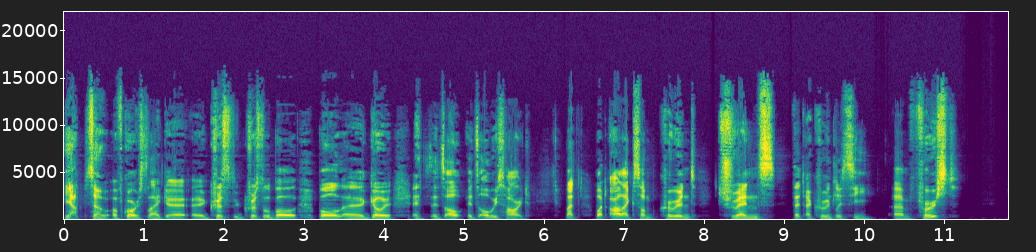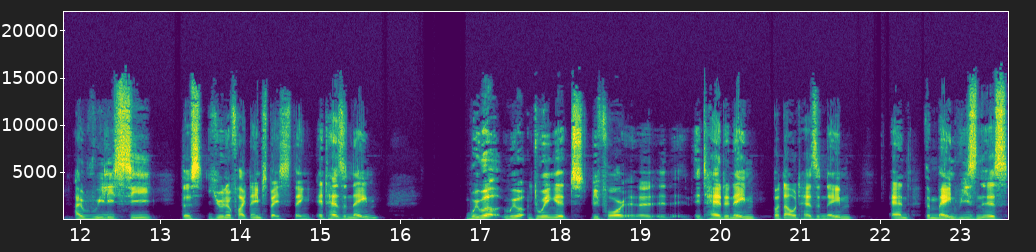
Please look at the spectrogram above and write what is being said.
Yeah, so of course, like a, uh, a crystal, crystal ball, ball uh, going, it's it's all it's always hard. But what are like some current trends that I currently see. Um, first, I really see this unified namespace thing. It has a name. We were we were doing it before. Uh, it, it had a name, but now it has a name. And the main reason is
